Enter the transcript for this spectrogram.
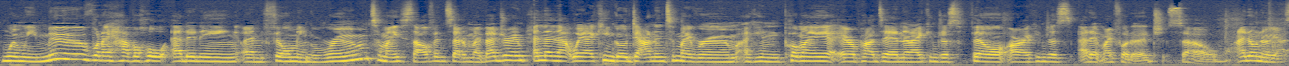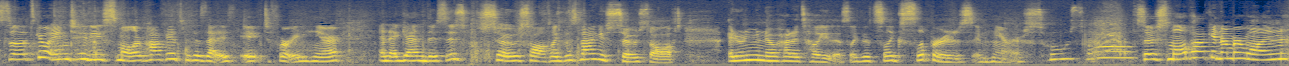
when we move, when I have a whole editing and filming room to myself instead of my bedroom. And then that way I can go down into my room. I can put my AirPods in and I can just film or I can just edit my footage. So I don't know yet. So let's go into these smaller pockets because that is it for in here. And again, this is so soft. Like this bag is so soft. I don't even know how to tell you this. Like it's like slippers in here. So soft. So small pocket number one,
